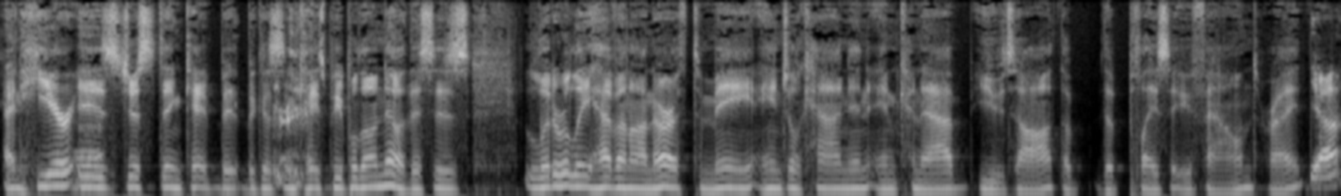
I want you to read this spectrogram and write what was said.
And here uh, is just in case, because in case people don't know, this is literally heaven on earth to me, Angel Canyon in Kanab, Utah, the, the place that you found, right? Yeah.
